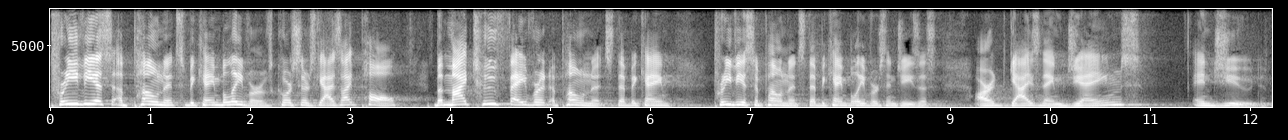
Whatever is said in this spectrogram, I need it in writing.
Previous opponents became believers. Of course, there's guys like Paul, but my two favorite opponents that became previous opponents that became believers in Jesus are guys named James and Jude.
